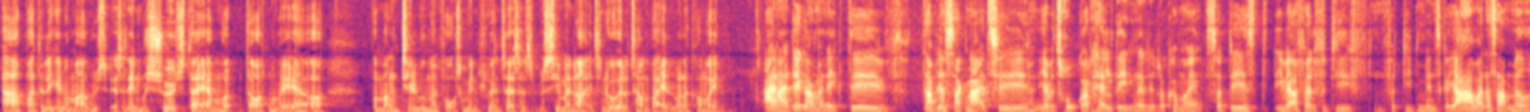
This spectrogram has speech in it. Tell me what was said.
arbejde, der ligger i, hvor meget, altså den research, der er, må, der også må være, og hvor mange tilbud man får som influencer? Altså siger man nej til noget, eller tager man bare alt, hvad der kommer ind? Nej, nej, det gør man ikke. Det, der bliver sagt nej til, jeg vil tro, godt halvdelen af det, der kommer ind. Så det er i hvert fald for de, for de mennesker, jeg arbejder sammen med.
